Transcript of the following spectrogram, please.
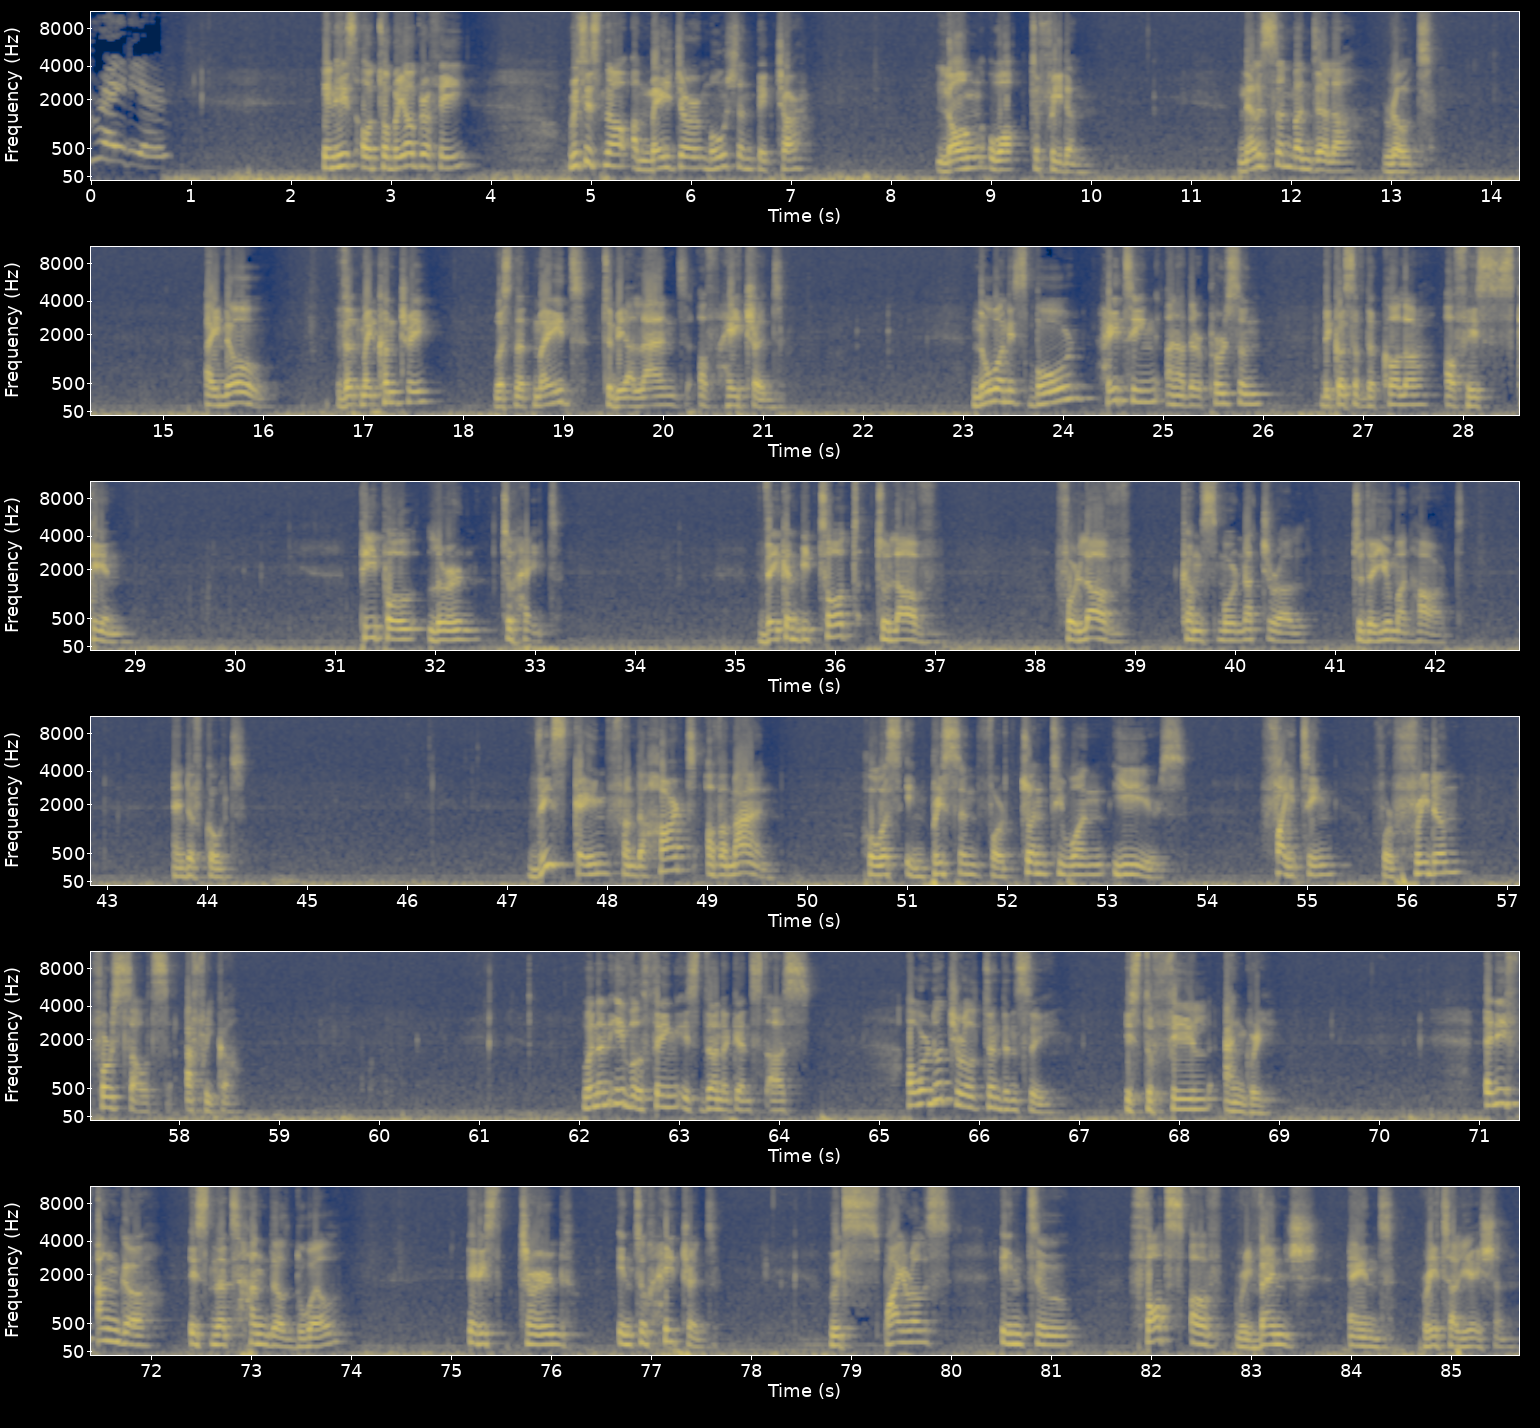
Radio. In his autobiography, which is now a major motion picture, Long Walk to Freedom, Nelson Mandela wrote, I know that my country was not made to be a land of hatred. No one is born hating another person because of the color of his skin. People learn to hate. They can be taught to love, for love comes more natural to the human heart. End of quote. This came from the heart of a man who was imprisoned for 21 years, fighting for freedom for South Africa. When an evil thing is done against us, our natural tendency is to feel angry. And if anger is not handled well, it is turned into hatred, which spirals into thoughts of revenge and retaliation.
